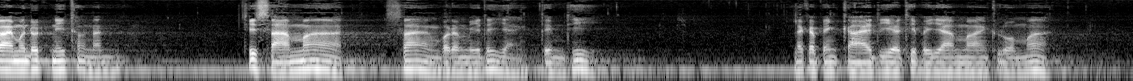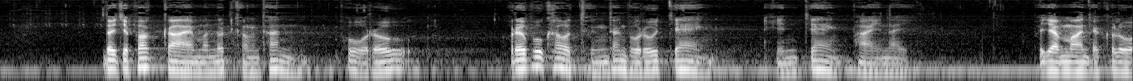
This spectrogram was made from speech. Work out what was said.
กายมนุษย์นี้เท่านั้น ที่สามารถสร้างบารมีได้อย่างเต็มที่ และก็เป็นกายเดียวที่พยามารกลัวมาก โดยเฉพาะกายมนุษย์ของท่านผู้รู้ หรือผู้เข้าถึงท่านผู้รู้แจ้ง เห็นแจ้งภายใน พยามารจะกลัว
